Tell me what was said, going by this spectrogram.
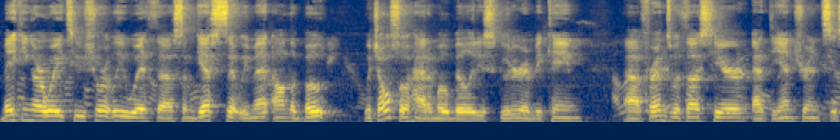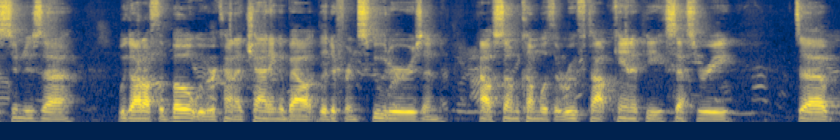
making our way to shortly with uh, some guests that we met on the boat, which also had a mobility scooter and became uh, friends with us here at the entrance. As soon as uh, we got off the boat, we were kind of chatting about the different scooters and how some come with a rooftop canopy accessory. It's a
